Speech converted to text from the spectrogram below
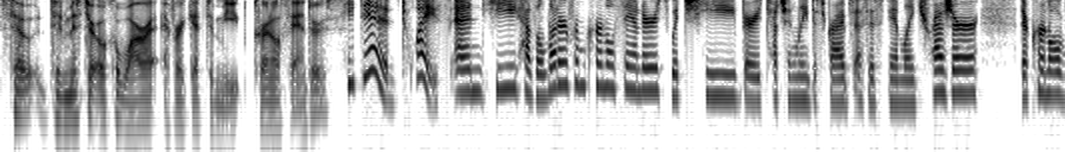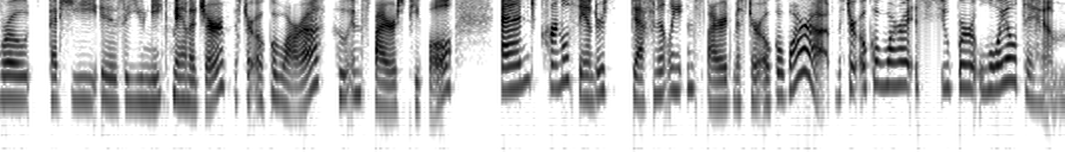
So, did Mr. Okawara ever get to meet Colonel Sanders? He did twice. And he has a letter from Colonel Sanders, which he very touchingly describes as his family treasure. The colonel wrote that he is a unique manager, Mr. Okawara, who inspires people. And Colonel Sanders definitely inspired Mr. Okawara. Mr. Okawara is super loyal to him.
